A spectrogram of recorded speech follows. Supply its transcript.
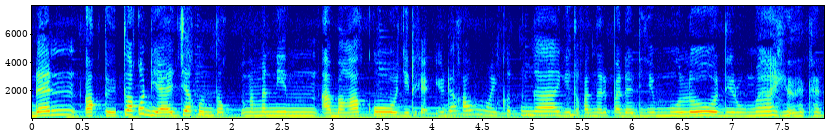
Dan waktu itu aku diajak untuk nemenin abang aku. Jadi kayak yaudah kamu mau ikut nggak? Gitu kan daripada diem mulu di rumah gitu kan.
